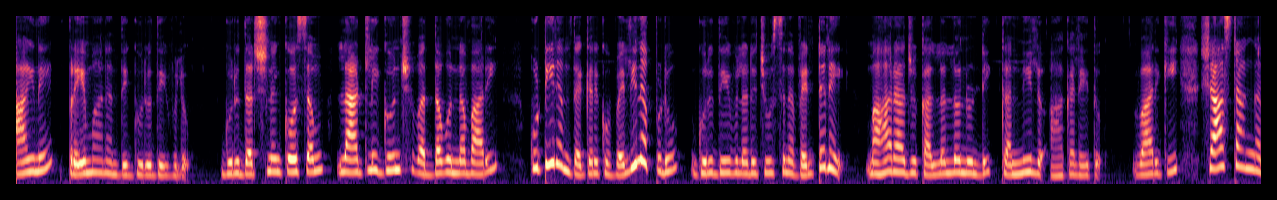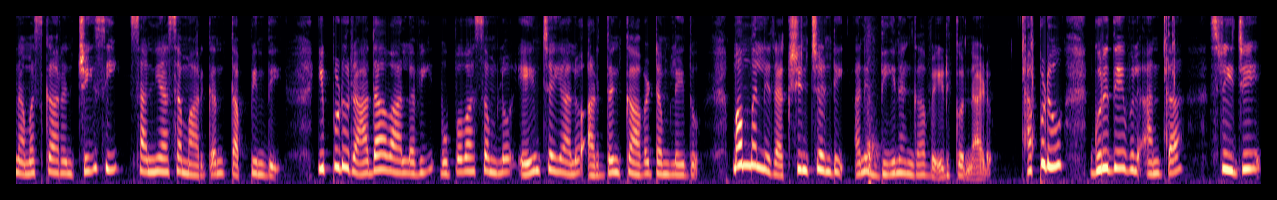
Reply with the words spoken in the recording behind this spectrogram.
ఆయనే ప్రేమానంది గురుదేవులు. గురుదర్శనం కోసం లాడ్లీగుంజ్ వద్ద ఉన్నవారి కుటీరం దగ్గరకు వెళ్ళినప్పుడు గురుదేవులను చూసిన వెంటనే మహారాజు కళ్ళల్లో నుండి కన్నీళ్ళు ఆగలేదు. వారికి శాష్టాంగ నమస్కారం చేసి సన్యాస మార్గం తప్పింది. ఇప్పుడు రాధా వాళ్ళవి ఉపవాసంలో ఏం చెయ్యాలో అర్థం కావటం లేదు. మమ్మల్ని రక్షించండి అని దీనంగా వేడుకొన్నాడు. అప్పుడు గురుదేవులు అంతా శ్రీజీ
